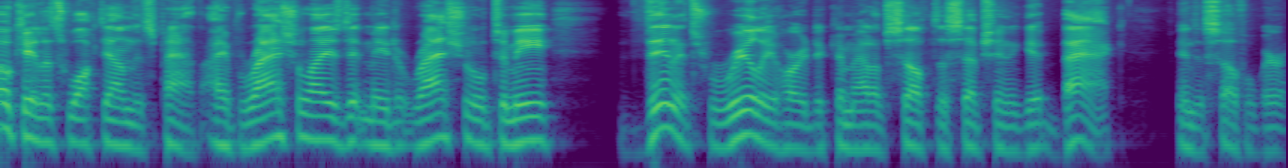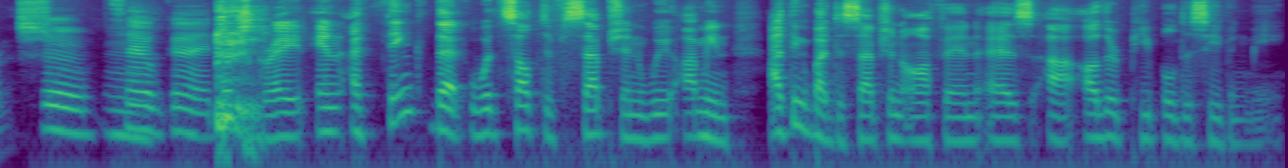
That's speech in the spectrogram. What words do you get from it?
okay, let's walk down this path. I've rationalized it, made it rational to me. Then it's really hard to come out of self deception and get back into self awareness. Mm, so good. That's great. And I think that with self deception, we, I mean, I think about deception often as uh, other people deceiving me,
